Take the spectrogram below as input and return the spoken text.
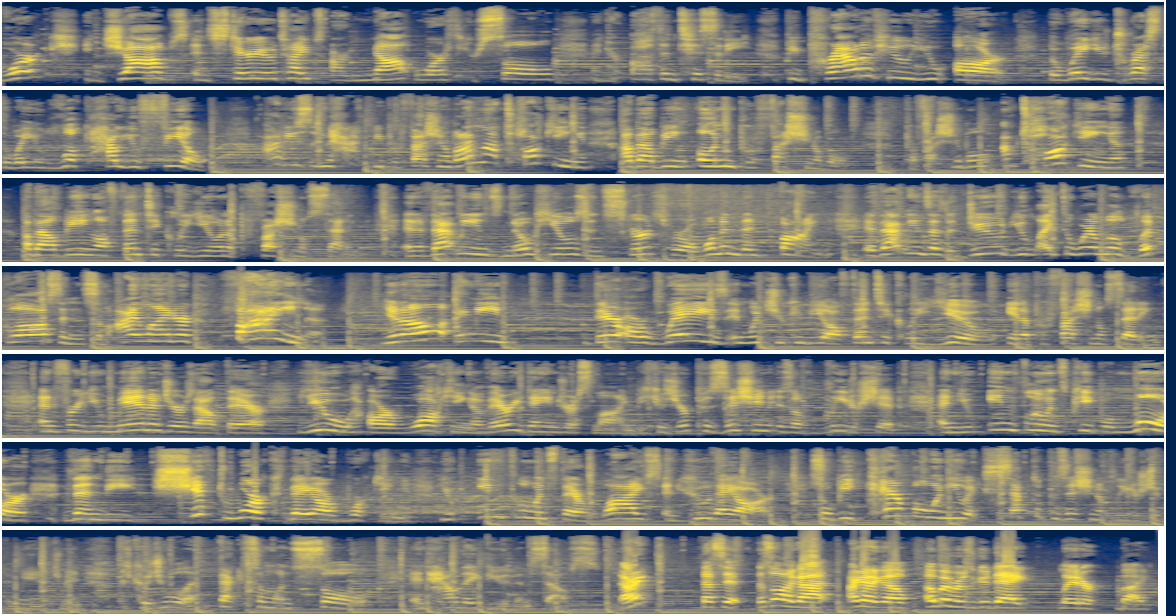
Work and jobs and stereotypes are not worth your soul and your authenticity. Be proud of who you are, the way you dress, the way you look, how you feel. Obviously, you have to be professional, but I'm not talking about being unprofessional. Professional? I'm talking about being authentically you in a professional setting. And if that means no heels and skirts for a woman, then fine. If that means as a dude you like to wear a little lip gloss and some eyeliner, fine. You know, I mean, there are ways in which you can be authentically you in a professional setting. And for you managers out there, you are walking a very dangerous line because your position is of leadership and you influence people more than the shift work they are working. You influence their lives and who they are. So be careful when you accept a position of leadership and management because you will affect someone's soul and how they view themselves. All right? That's it. That's all I got. I gotta go. Hope everyone's a good day. Later. Bye.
